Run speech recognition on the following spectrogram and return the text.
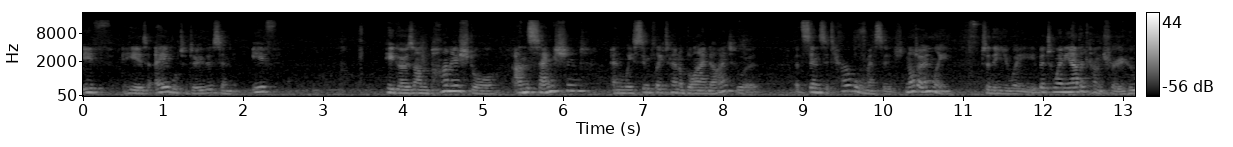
If he is able to do this, and if he goes unpunished or unsanctioned, and we simply turn a blind eye to it, it sends a terrible message, not only to the UAE, but to any other country who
